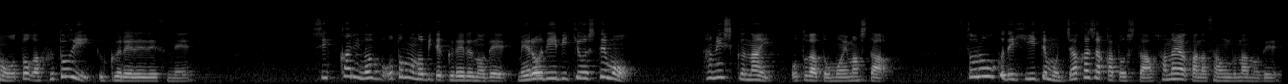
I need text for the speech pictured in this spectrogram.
の音が太いウクレレですね。しっかりの音も伸びてくれるのでメロディー弾きをしても寂しくない音だと思いました。ストロークで弾いてもジャカジャカとした華やかなサウンドなので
